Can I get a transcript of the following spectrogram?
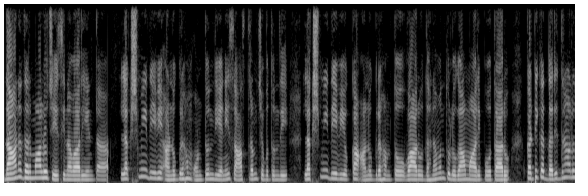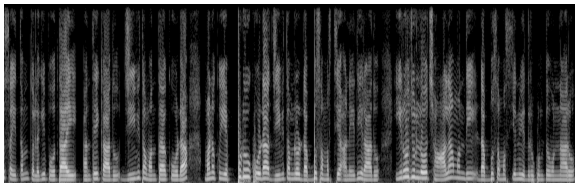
దాన ధర్మాలు చేసిన వారి ఇంట లక్ష్మీదేవి అనుగ్రహం ఉంటుంది అని శాస్త్రం చెబుతుంది. లక్ష్మీదేవి యొక్క అనుగ్రహంతో వారు ధనవంతులుగా మారిపోతారు. కటిక దరిద్రాలు సైతం తొలగిపోతాయి. అంతేకాదు జీవితమంతా కూడా మనకు ఎప్పుడూ కూడా జీవితంలో డబ్బు సమస్య అనేది రాదు. ఈ రోజుల్లో చాలామంది డబ్బు సమస్యను ఎదుర్కొంటూ ఉన్నారు.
